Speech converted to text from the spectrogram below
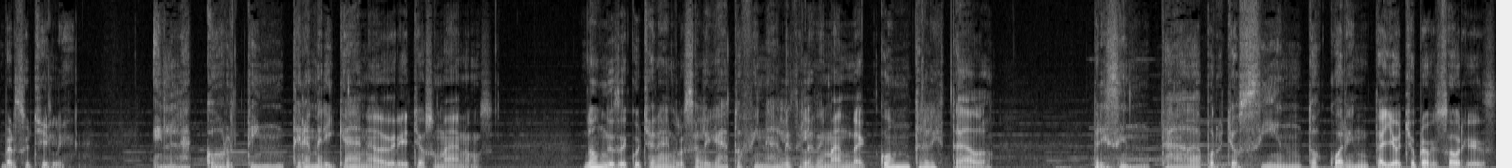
versus Chile en la Corte Interamericana de Derechos Humanos, donde se escucharán los alegatos finales de la demanda contra el Estado presentada por 848 profesores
